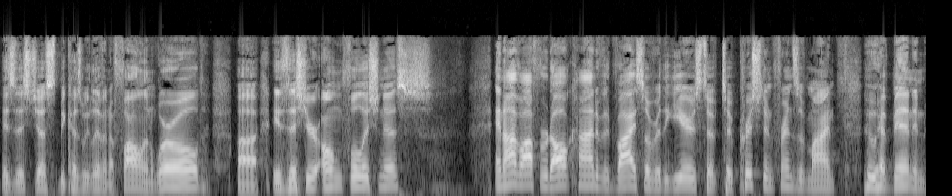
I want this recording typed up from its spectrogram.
Is this just because we live in a fallen world? Uh, is this your own foolishness? And I've offered all kind of advice over the years to, to Christian friends of mine who have been in,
